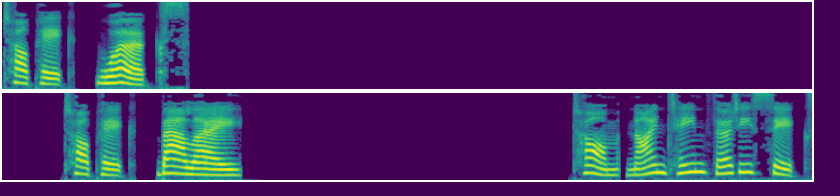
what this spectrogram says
Topic. Works. Topic. Ballet. Tom 1936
